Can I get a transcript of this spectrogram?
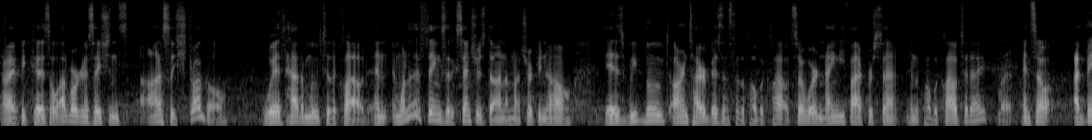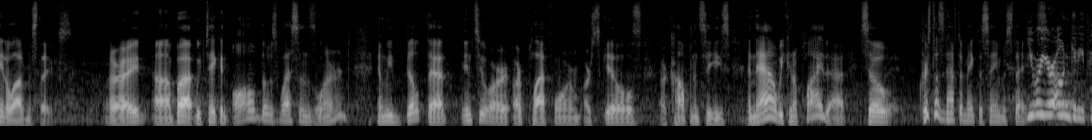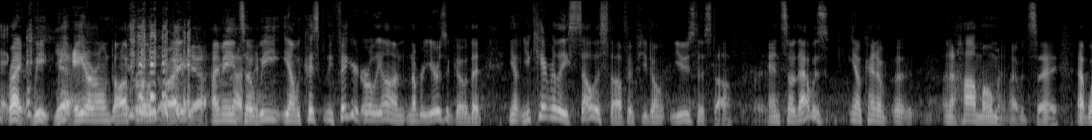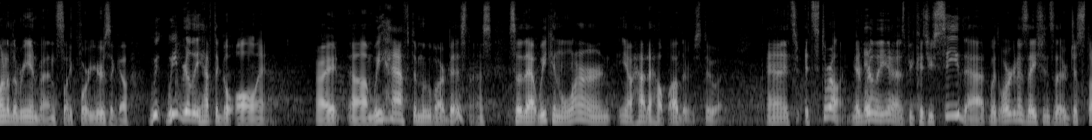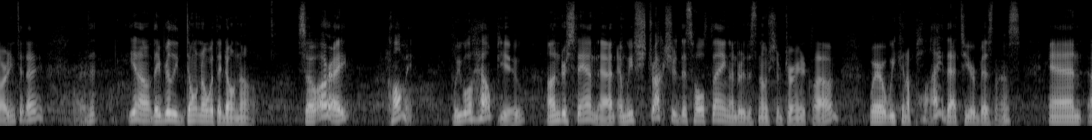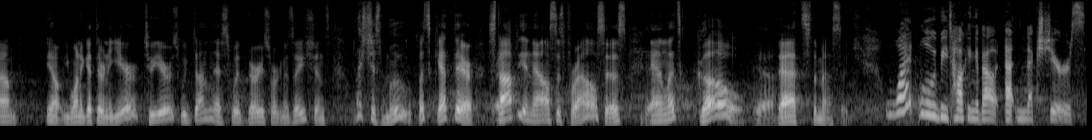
right? Because a lot of organizations honestly struggle with how to move to the cloud. And, and one of the things that Accenture's done, I'm not sure if you know, is we've moved our entire business to the public cloud. So we're 95% in the public cloud today. Right. And so I've made a lot of mistakes, all right? Uh, but we've taken all of those lessons learned and we've built that into our, our platform, our skills, our competencies, and now we can apply that so Chris doesn't have to make the same mistakes. You were your own guinea pig. Right, we, we Yeah. ate our own dog Ate our own food, right? yeah, I mean, so we, you know, because we figured early on, a number of years ago, that you know, you can't really sell this stuff if you don't use this stuff. Right. And so that was, you know, kind of uh, an aha moment, I would say, at one of the reInvents like four years ago. We, we really have to go all in, right? Um, we have to move our business so that we can learn, you know, how to help others do it. And it's, it's thrilling, it Yeah. really is, because you see that with organizations that are just starting today, that, you know, they really don't know what they don't know. So, all right, call me. We will help you understand that, and we've structured this whole thing under this notion of journey to cloud, where we can apply that to your business, and um, you know, you want to get there in a year, two years? We've done this with various organizations. Let's just move, let's get there. Stop the analysis paralysis, Yeah. and let's go. Yeah. That's the message. What will we be talking about at next year's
